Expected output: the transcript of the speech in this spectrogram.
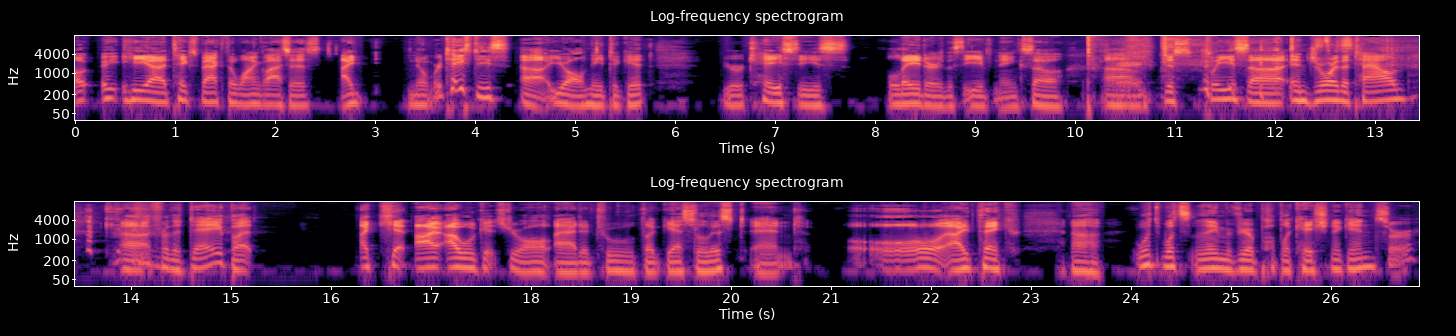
Oh, he, he uh, takes back the wine glasses. I no more tasties. Uh, you all need to get your tasties later this evening. So, um, just please uh, enjoy the town uh, for the day, but. I can't. I I will get you all added to the guest list, and oh, I think. Uh, what what's the name of your publication again, sir?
